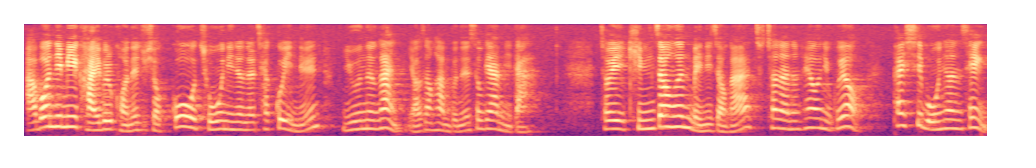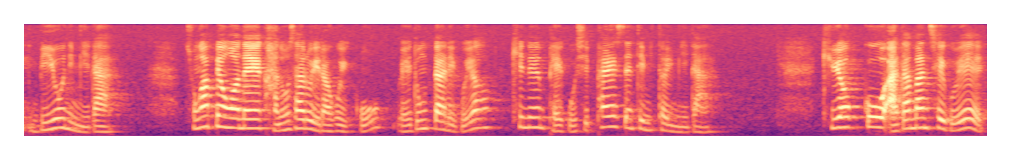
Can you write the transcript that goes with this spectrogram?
아버님이 가입을 권해주셨고 좋은 인연을 찾고 있는 유능한 여성 한 분을 소개합니다. 저희 김정은 매니저가 추천하는 회원이고요. 85년생 미혼입니다. 종합병원의 간호사로 일하고 있고 외동딸이고요. 키는 158cm입니다. 귀엽고 아담한 체구에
